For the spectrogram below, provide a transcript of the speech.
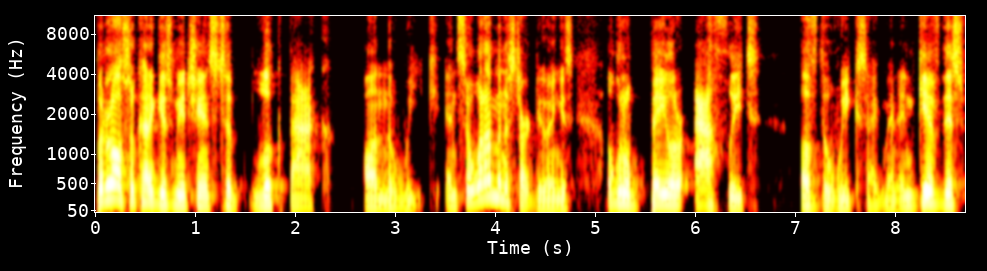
but it also kind of gives me a chance to look back on the week. And so what I'm going to start doing is a little Baylor athlete of the week segment and give this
